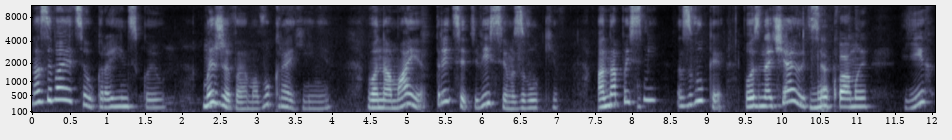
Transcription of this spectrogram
називається українською. Ми живемо в Україні. Вона має 38 звуків, а на письмі звуки позначаються буквами. Їх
